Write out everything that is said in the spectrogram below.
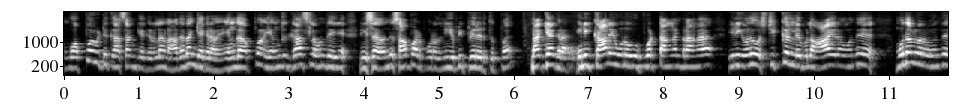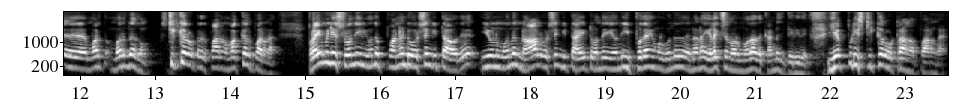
உங்கள் அப்பா வீட்டு காசான்னு கேட்குறல நான் அதை தான் கேட்குறேன் எங்கள் அப்பா எங்கள் காசில் வந்து நீ ச வந்து சாப்பாடு போடுறது நீ எப்படி பேர் எடுத்துப்ப? நான் கேட்குறேன் இன்னைக்கு காலை உணவு போட்டாங்கன்றாங்க. இன்னைக்கு வந்து ஒரு ஸ்டிக்கர் லேபிள் ஆயிரம் வந்து முதல்வர் வந்து மருத் மருந்தகம் ஸ்டிக்கர் ஒட்டுறது பாருங்கள் மக்கள் பாருங்கள் பிரைம் மினிஸ்டர் வந்து இன்னைக்கு வந்து பன்னெண்டு வருஷம் கிட்ட ஆகுது. இவனுக்கு வந்து நாலு வருஷம் கிட்ட ஆகிட்டு வந்து வந்து இப்போ தான் இவங்களுக்கு வந்து என்னென்னா எலெக்ஷன் வரும்போது அது கண்ணுக்கு தெரியுது. எப்படி ஸ்டிக்கர் ஒட்டுறாங்க பாருங்கள்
